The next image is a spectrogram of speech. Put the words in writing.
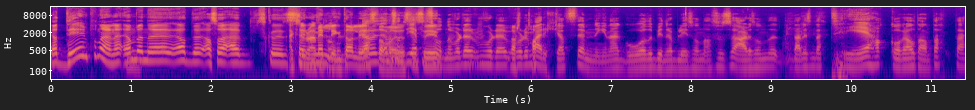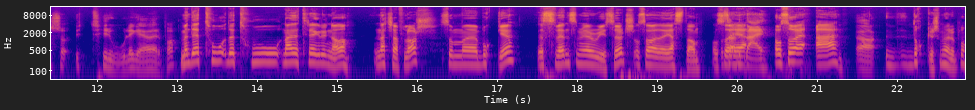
Ja, det er imponerende. Ja, men eh, ja, det, altså, jeg skal sende melding til alle gjestene våre sånn, de episodene hvor, det, hvor, det, hvor du merker at stemningen er god, og det begynner å bli sånn altså, Så er det sånn Det er liksom Det er tre hakk over alt annet, da. Det er så utrolig gøy å høre på. Men det er to, det er to Nei, det er tre grunner, da. Nettsjef Lars, som uh, booker. Det er Sven som gjør research, og så er det gjestene. Og så er det deg. Og så er jeg Ja, dere som hører på.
